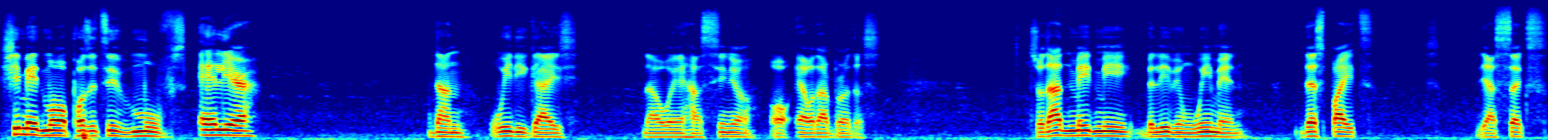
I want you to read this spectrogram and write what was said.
she made more positive moves earlier than we the guys that were her senior or elder brothers. So that made me believe in women despite their sex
